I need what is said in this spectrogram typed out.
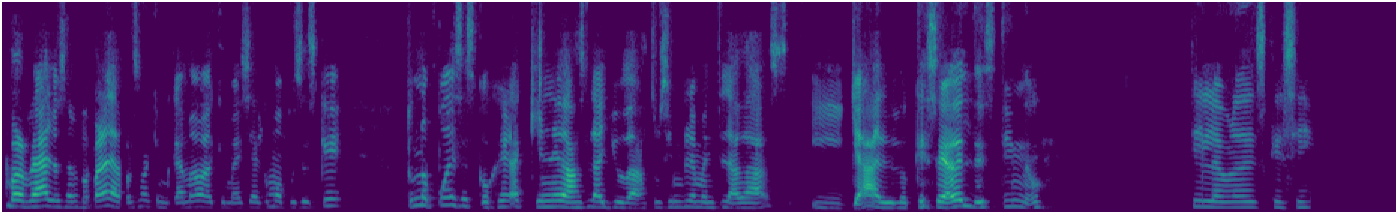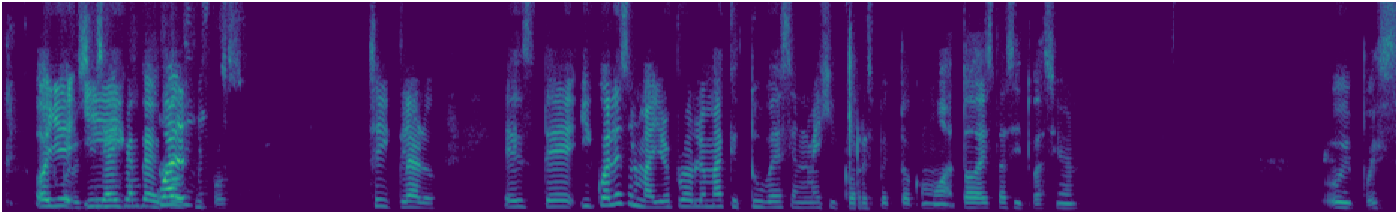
por real, o sea, mi papá era la persona que me calmaba, que me decía como, pues es que tú no puedes escoger a quién le das la ayuda, tú simplemente la das y ya, lo que sea del destino. Sí, la verdad es que sí. Oye, y hay gente de todos tipos. Sí, claro. Este, ¿y cuál es el mayor problema que tú ves en México respecto como a toda esta situación? Uy, pues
